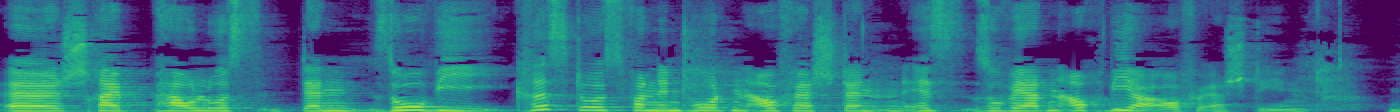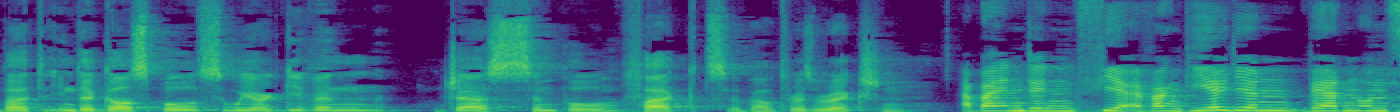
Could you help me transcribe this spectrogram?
äh, schreibt Paulus, denn so wie Christus von den Toten auferstanden ist, so werden auch wir auferstehen. But in the Gospels, we are given just simple facts about resurrection. Aber in den vier Evangelien werden uns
